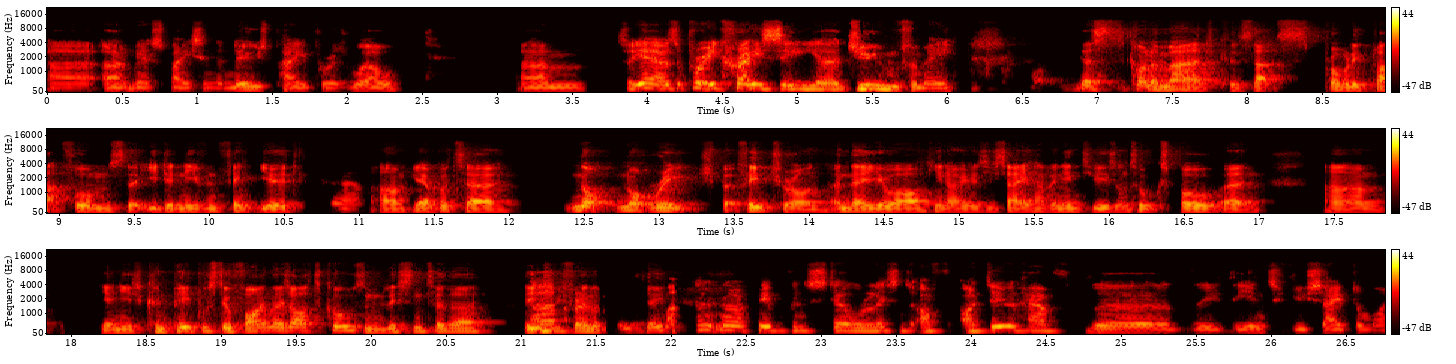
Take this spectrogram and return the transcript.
uh, earned me a space in the newspaper as well. Um, so yeah, it was a pretty crazy uh, June for me. That's kind of mad because that's probably platforms that you didn't even think you'd yeah. um, be able to not not reach but feature on, and there you are. You know, as you say, having interviews on Talksport and um, yeah, and you, can people still find those articles and listen to the, the interview uh, from the I don't know if people can still listen to. I've, I do have the, the the interview saved on my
